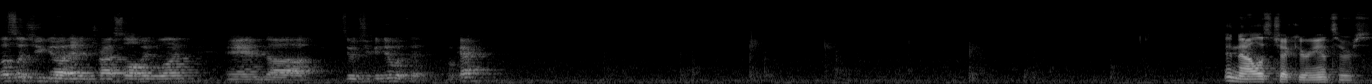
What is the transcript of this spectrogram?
Let's let you go ahead and try solving one and uh, see what you can do with it, okay? And now let's check your answers.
